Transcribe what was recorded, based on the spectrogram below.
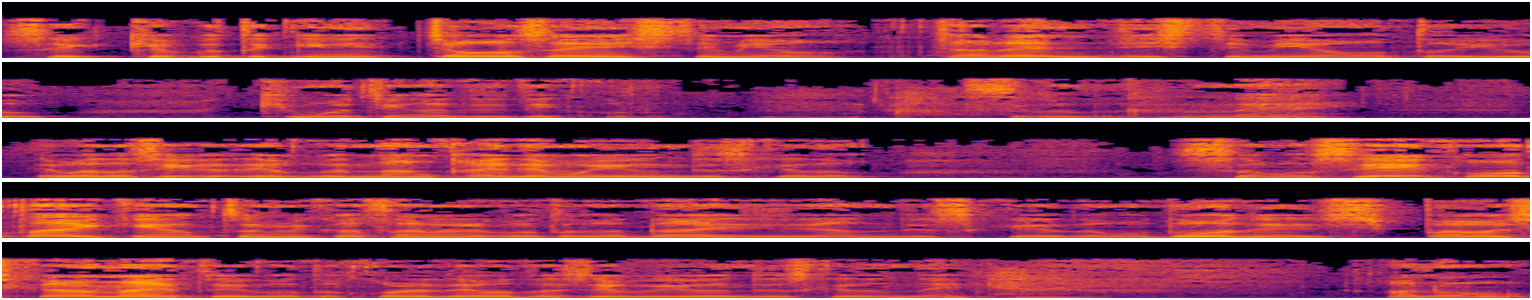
積極的に挑戦してみよう、チャレンジしてみようという気持ちが出てくる。うん、そういうことですね。はい、で私よく何回でも言うんですけど、その成功体験を積み重ねることが大事なんですけれども、同時に失敗を叱らないということ、これで私よく言うんですけどね、はい、あの、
